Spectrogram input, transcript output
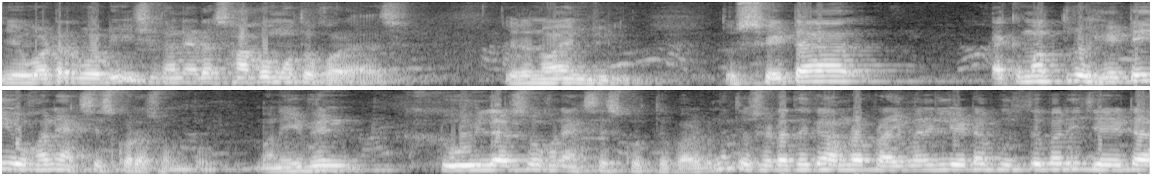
যে ওয়াটার বডি সেখানে একটা সাঁকো মতো করা আছে, যেটা নয়নজুলি তো সেটা একমাত্র হেঁটেই ওখানে অ্যাক্সেস করা সম্ভব। মানে ইভেন টু হুইলার্সও ওখানে অ্যাক্সেস করতে পারবে না। তো সেটা থেকে আমরা প্রাইমারিলি এটা বুঝতে পারি যে এটা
